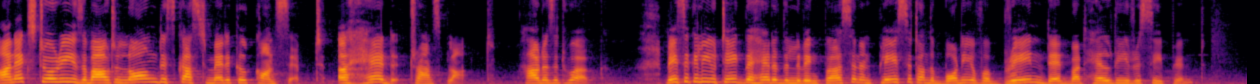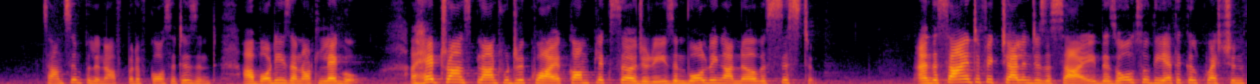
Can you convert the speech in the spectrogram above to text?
Our next story is about a long discussed medical concept a head transplant. How does it work? Basically, you take the head of the living person and place it on the body of a brain dead but healthy recipient. It sounds simple enough, but of course it isn't. Our bodies are not Lego. A head transplant would require complex surgeries involving our nervous system. And the scientific challenges aside, there's also the ethical question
